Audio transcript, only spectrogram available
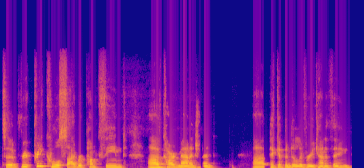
it's a re- pretty cool cyberpunk themed uh, card management, uh, pickup and delivery kind of thing.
